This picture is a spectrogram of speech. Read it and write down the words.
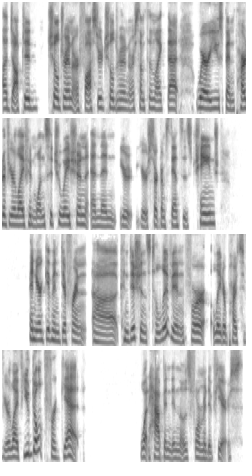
adopted children or fostered children or something like that where you spend part of your life in one situation and then your your circumstances change and you're given different uh, conditions to live in for later parts of your life you don't forget what happened in those formative years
